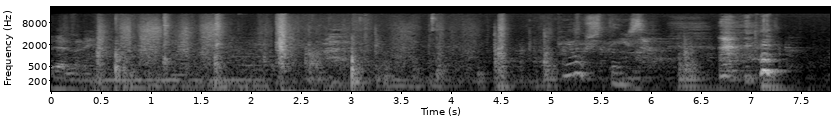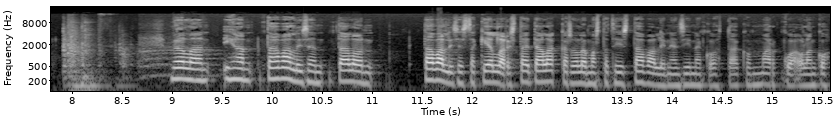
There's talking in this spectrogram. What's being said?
edelläni. Justiinsa. Me ollaan ihan tavallisen talon tavallisessa kellarissa, tai tämä lakkas olemasta siis tavallinen siinä kohtaa, kun Markku Aulanko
